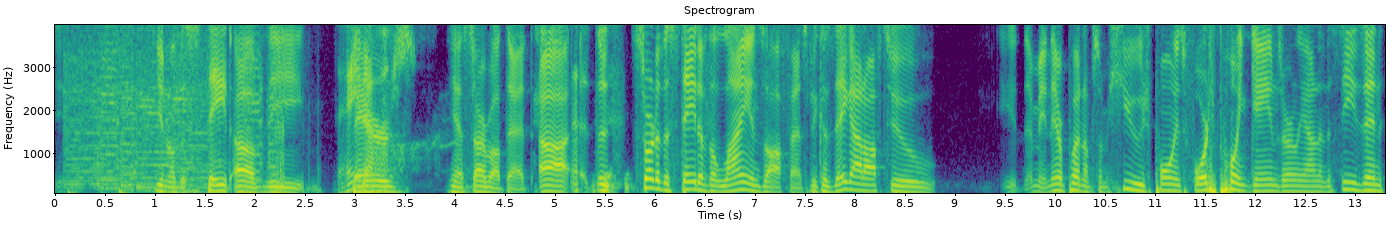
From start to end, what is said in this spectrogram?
you know, the state of the hey Bears. Now. Yeah, sorry about that. Uh, the sort of the state of the Lions offense because they got off to I mean, they were putting up some huge points, 40 point games early on in the season.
